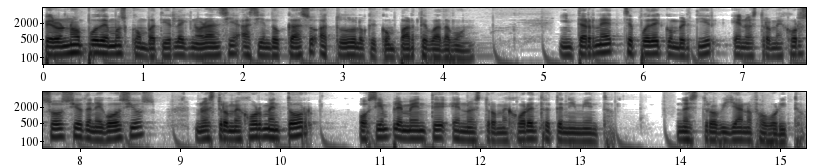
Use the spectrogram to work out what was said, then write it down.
pero no podemos combatir la ignorancia haciendo caso a todo lo que comparte Badabun. Internet se puede convertir en nuestro mejor socio de negocios, nuestro mejor mentor o simplemente en nuestro mejor entretenimiento, nuestro villano favorito.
